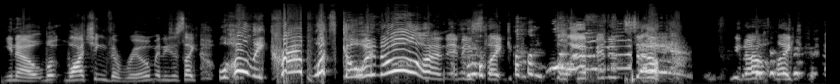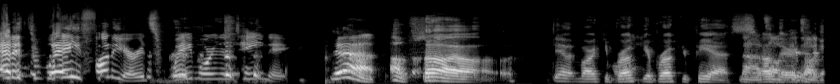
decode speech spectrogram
you know, look, watching the room, and he's just like, well, "Holy crap, what's going on?" And he's like slapping himself, you know, like, and it's way funnier. It's way more entertaining. Yeah. Oh, oh shit. Oh, damn it, Mark! You Hold broke on. you broke your PS. No, it's oh, all there It's all is. good.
